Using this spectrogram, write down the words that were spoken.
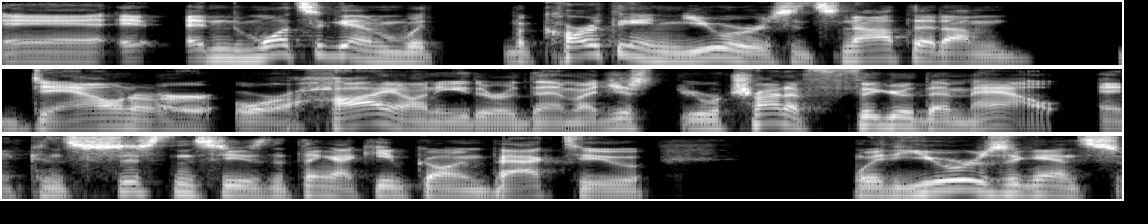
And it, and once again with McCarthy and Ewers, it's not that I'm down or or high on either of them. I just we're trying to figure them out, and consistency is the thing I keep going back to. With Ewers against,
